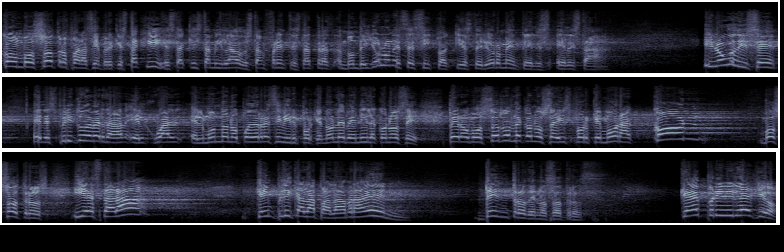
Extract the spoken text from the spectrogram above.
con vosotros para siempre, que está aquí, está aquí, está a mi lado, está enfrente, está atrás, donde yo lo necesito aquí exteriormente, él, está. Y luego dice, el Espíritu de verdad, el cual el mundo no puede recibir porque no le ve ni le conoce, pero vosotros le conocéis porque mora con vosotros y estará, ¿qué implica la palabra en? Dentro de nosotros. ¿Qué privilegio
